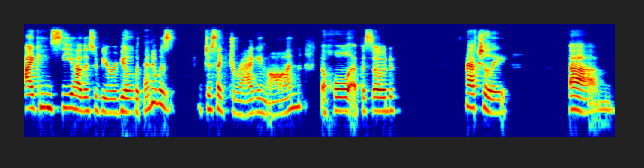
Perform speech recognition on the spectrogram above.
i can see how this would be revealed but then it was just like dragging on the whole episode actually um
